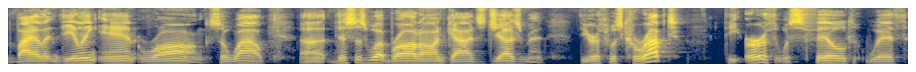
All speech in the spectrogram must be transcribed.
violent dealing, and wrong. So, wow, uh, this is what brought on God's judgment. The earth was corrupt. The earth was filled with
